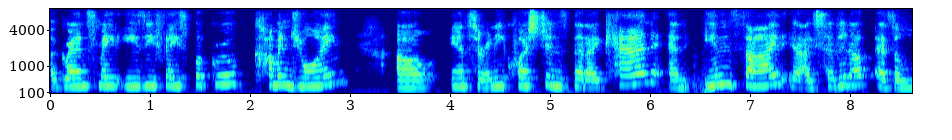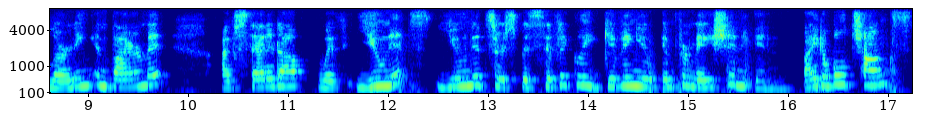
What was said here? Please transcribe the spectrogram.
a Grants Made Easy Facebook group, come and join. I'll answer any questions that I can. And inside, I set it up as a learning environment. I've set it up with units. Units are specifically giving you information in biteable chunks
